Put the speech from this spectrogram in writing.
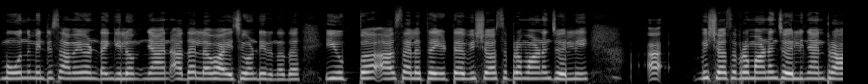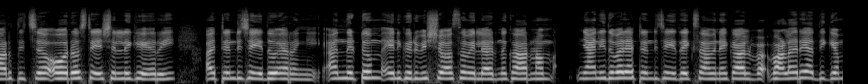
മൂന്ന് മിനിറ്റ് സമയമുണ്ടെങ്കിലും ഞാൻ അതല്ല വായിച്ചുകൊണ്ടിരുന്നത്. ഈ ഉപ്പ് ആ സ്ഥലത്ത് ഇട്ട് വിശ്വാസ പ്രമാണം ചൊല്ലി വിശ്വാസ പ്രമാണം ചൊല്ലി ഞാൻ പ്രാർത്ഥിച്ച് ഓരോ സ്റ്റേഷനിൽ കയറി അറ്റൻഡ് ചെയ്തു ഇറങ്ങി. എന്നിട്ടും എനിക്കൊരു വിശ്വാസമില്ലായിരുന്നു. കാരണം ഞാൻ ഇതുവരെ അറ്റൻഡ് ചെയ്ത എക്സാമിനേക്കാൾ വളരെയധികം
